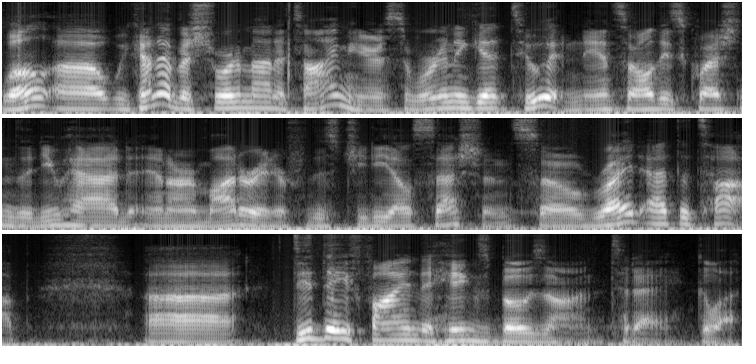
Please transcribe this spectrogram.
Well, uh, we kind of have a short amount of time here, so we're going to get to it and answer all these questions that you had and our moderator for this GDL session. So, right at the top, uh, did they find the Higgs boson today, Gilad?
